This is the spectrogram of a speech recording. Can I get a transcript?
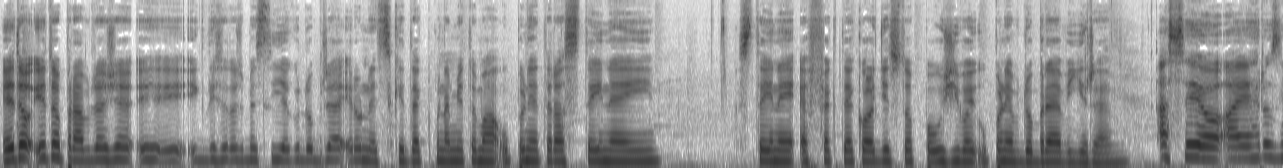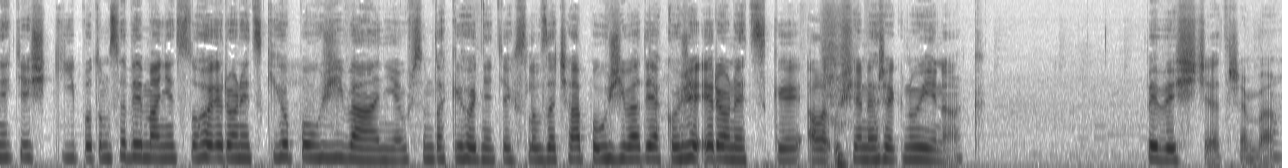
Je to, je to pravda, že i, i, i když se to myslí jako dobře a ironicky, tak na mě to má úplně teda stejný stejný efekt, jako lidi, co to používají úplně v dobré víře. Asi jo, a je hrozně těžký potom se vymanit z toho ironického používání. Já už jsem taky hodně těch slov začala používat jakože ironicky, ale už je neřeknu jinak. Piviště třeba.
